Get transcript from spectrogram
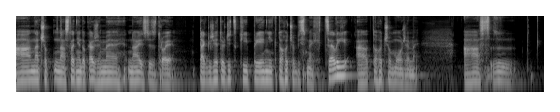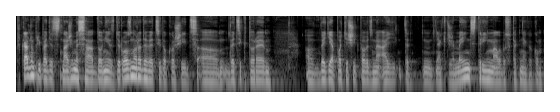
a na čo následne dokážeme nájsť zdroje. Takže je to vždycky prienik toho, čo by sme chceli a toho, čo môžeme. A v každom prípade snažíme sa doniesť rôznorodé veci do Košíc, eh, veci, ktoré eh, vedia potešiť povedzme aj ten nejaký že mainstream, alebo sú tak nejako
